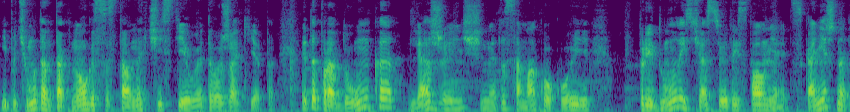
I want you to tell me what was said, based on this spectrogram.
и почему там так много составных частей у этого жакета. Это продумка для женщины. Это сама Коко и придумала, и сейчас все это исполняется. Конечно,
